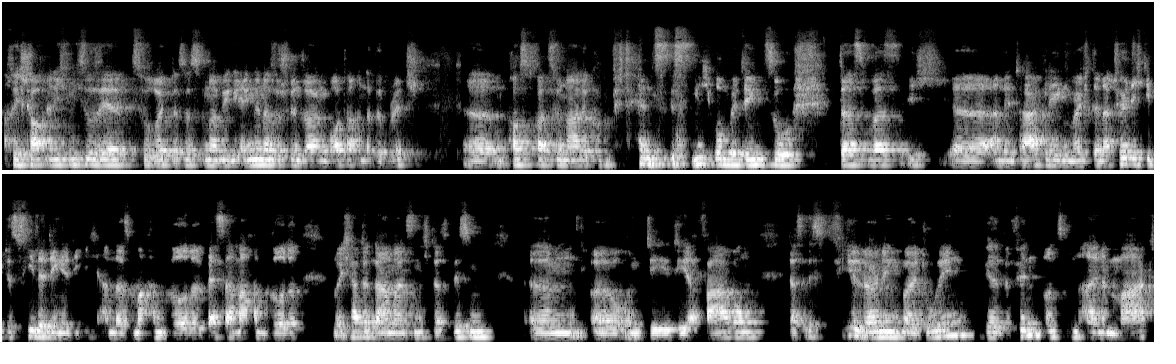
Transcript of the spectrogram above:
Ach, ich schaue eigentlich nicht so sehr zurück. Das ist immer, wie die Engländer so schön sagen, Water under the bridge. Äh, postrationale Kompetenz ist nicht unbedingt so das, was ich äh, an den Tag legen möchte. Natürlich gibt es viele Dinge, die ich anders machen würde, besser machen würde. Nur ich hatte damals nicht das Wissen ähm, äh, und die, die Erfahrung. Das ist viel Learning by Doing. Wir befinden uns in einem Markt,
